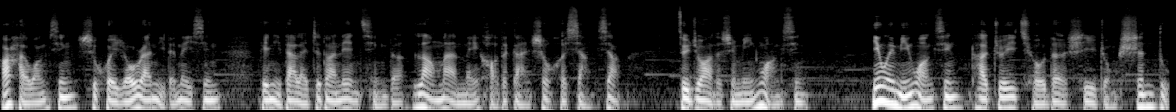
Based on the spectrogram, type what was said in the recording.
而海王星是会柔软你的内心，给你带来这段恋情的浪漫美好的感受和想象。最重要的是冥王星，因为冥王星它追求的是一种深度。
